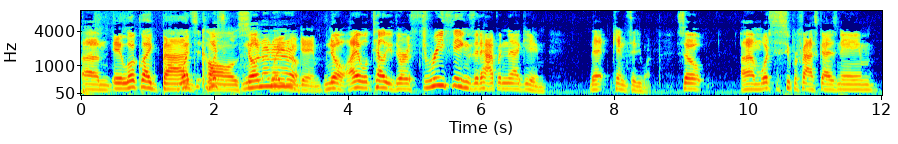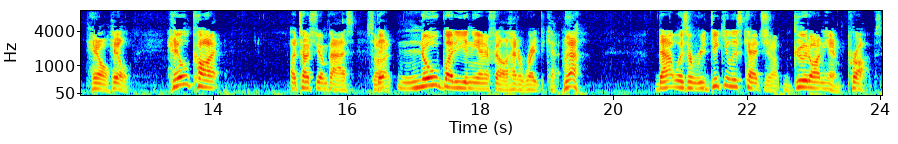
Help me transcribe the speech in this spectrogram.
Um, It looked like bad what's, what's- calls. no, no, no, no, no. the game. No, I will tell you. There are three things that happened in that game that Kansas City won. So, um, what's the super fast guy's name? Hill. Hill. Hill caught a touchdown pass Saw that it. nobody in the NFL had a right to catch. Yeah. That was a ridiculous catch. Yeah. Good on him. Props.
